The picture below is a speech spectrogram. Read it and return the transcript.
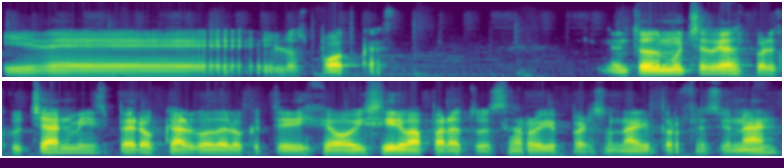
y de los podcasts. Entonces muchas gracias por escucharme espero que algo de lo que te dije hoy sirva para tu desarrollo personal y profesional.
